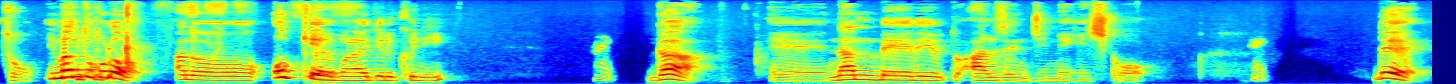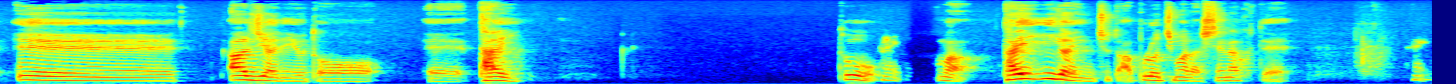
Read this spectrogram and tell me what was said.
そう。今のところ、あの、OK をもらえてる国はいが、えー南米でいうとアルゼンチン、メキシコ。はい。で、えーアジアでいうと、えータイ。と、はい。まあ、タイ以外にちょっとアプローチまだしてなくて、はい。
